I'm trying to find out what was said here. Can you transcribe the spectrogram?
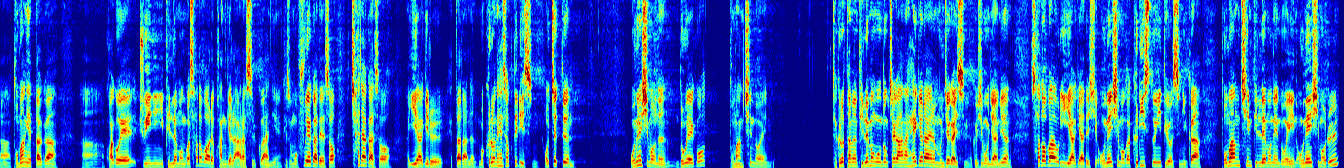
어, 도망했다가 어, 과거에 주인이 빌레몬과 사도 바울의 관계를 알았을 거 아니에요. 그래서 뭐 후회가 돼서 찾아가서 이야기를 했다라는 뭐 그런 해석들이 있습니다. 어쨌든 오네시모는 노예고 도망친 노예입니다. 자, 그렇다면 빌레몬 공동체가 하나 해결해야 하는 문제가 있습니다. 그것이 뭐냐면 사도 바울이 이야기하듯이 오네시모가 그리스도인이 되었으니까 도망친 빌레몬의 노예인 오네시모를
